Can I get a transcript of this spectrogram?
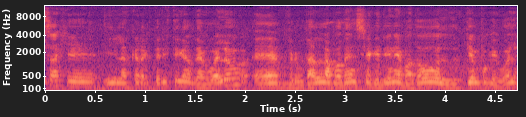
Aterrizajes y las características de vuelo, es brutal la potencia que tiene para todo el tiempo que vuela.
